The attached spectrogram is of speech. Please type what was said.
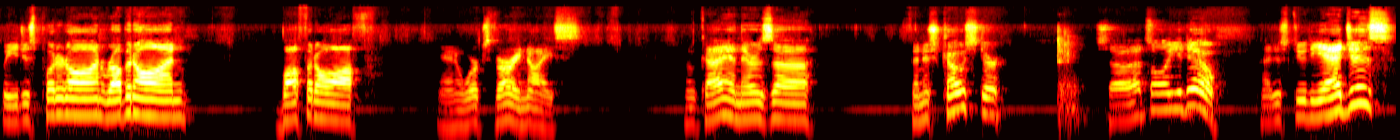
but you just put it on, rub it on, buff it off, and it works very nice. Okay, and there's a finished coaster. So that's all you do. I just do the edges.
